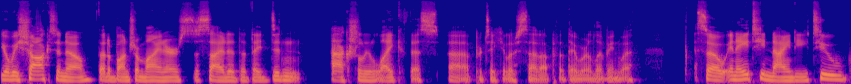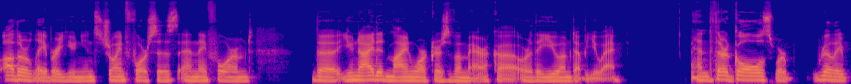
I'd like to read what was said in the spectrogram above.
you'll be shocked to know that a bunch of miners decided that they didn't actually like this uh, particular setup that they were living with. So in 1890, two other labor unions joined forces and they formed the United Mine Workers of America, or the UMWA. And their goals were really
